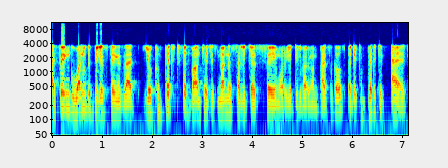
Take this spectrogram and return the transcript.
I think one of the biggest things is that your competitive advantage is not necessarily just saying or you're delivering on bicycles, but your competitive edge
